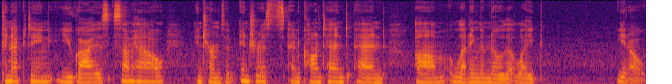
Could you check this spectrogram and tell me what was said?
connecting you guys somehow in terms of interests and content and um, letting them know that, like, you know,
